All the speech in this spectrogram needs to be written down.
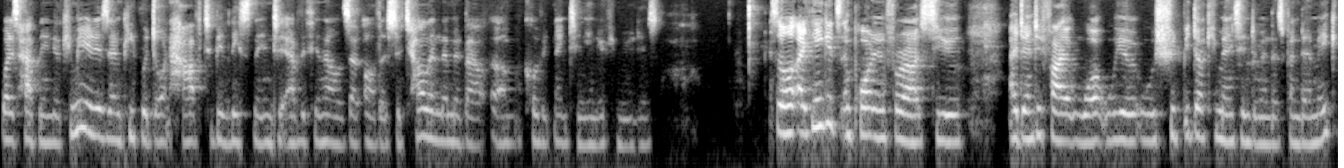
what is happening in their communities, and people don't have to be listening to everything else that others are telling them about um, COVID 19 in their communities. So I think it's important for us to identify what we, we should be documenting during this pandemic,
